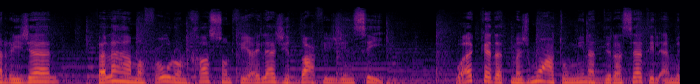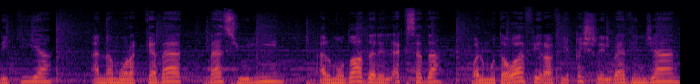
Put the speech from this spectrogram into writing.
الرجال فلها مفعول خاص في علاج الضعف الجنسي. وأكدت مجموعة من الدراسات الأمريكية أن مركبات باسيولين المضادة للأكسدة والمتوافرة في قشر الباذنجان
